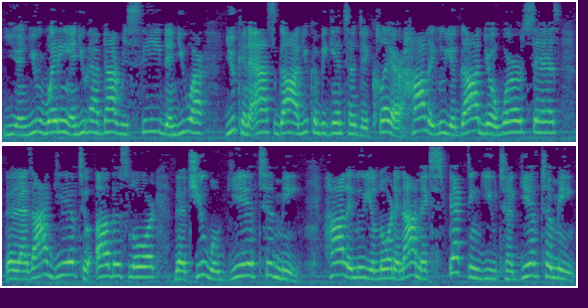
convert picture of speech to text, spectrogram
and you're waiting and you have not received, and you are, you can ask God, you can begin to declare, Hallelujah. God, your Word says that as I give to others, Lord, that you will give to me. Hallelujah, Lord. And I'm expecting you to give to me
